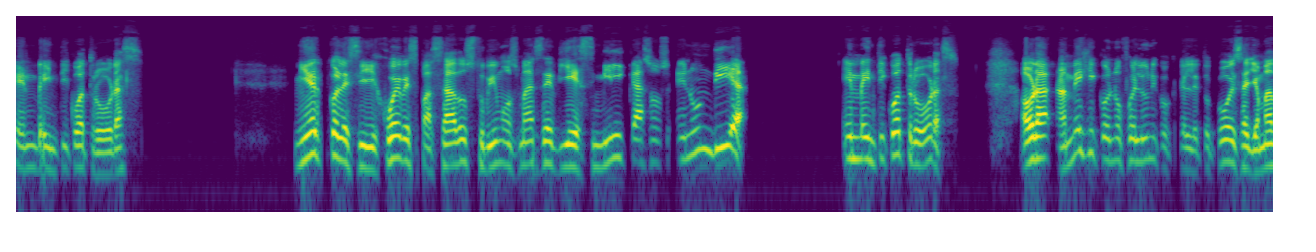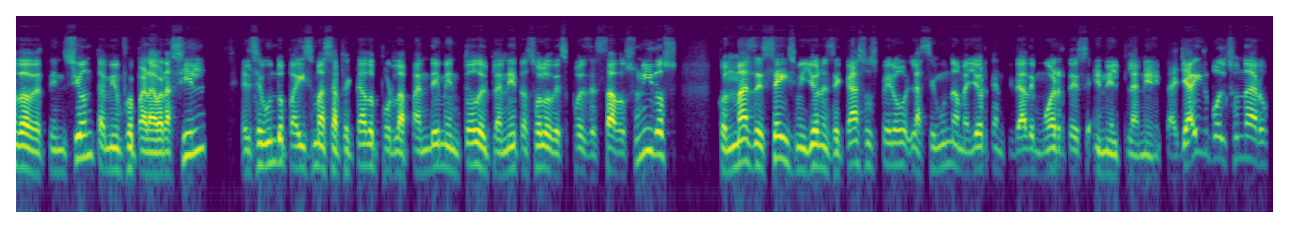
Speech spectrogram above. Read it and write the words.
en 24 horas. Miércoles y jueves pasados tuvimos más de 10.000 casos en un día en 24 horas. Ahora, a México no fue el único que le tocó esa llamada de atención, también fue para Brasil, el segundo país más afectado por la pandemia en todo el planeta, solo después de Estados Unidos, con más de 6 millones de casos, pero la segunda mayor cantidad de muertes en el planeta. Jair Bolsonaro,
